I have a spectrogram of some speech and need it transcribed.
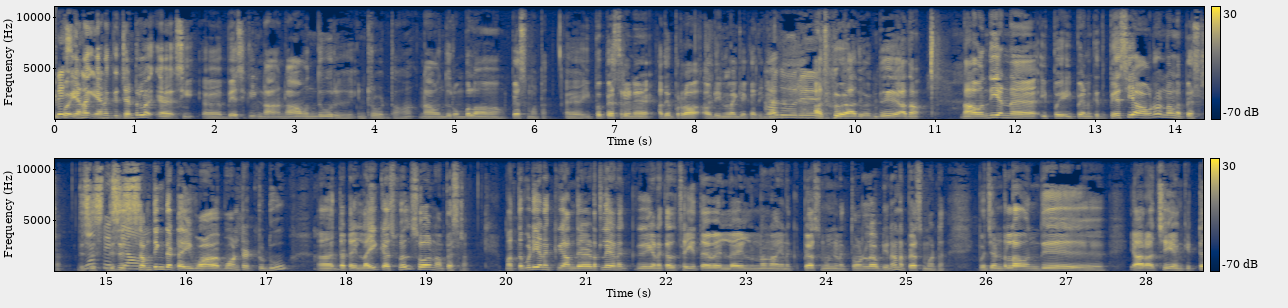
இப்போ எனக்கு எனக்கு ஜென்ரலாக சி பேசிக்கலி நான் நான் வந்து ஒரு இன்ட்ரோவர்ட் தான். நான் வந்து ரொம்பலாம் பேச மாட்டேன். இப்போ பேசுகிறேனே அது எப்படா அப்படின்லாம் கேட்காதீங்க. அது அது வந்து அதான். நான் வந்து என்ன இப்போ இப்போ எனக்கு இது பேசியே ஆகணும் அதனால நான் பேசுகிறேன் this is this is something that I wa wanted to do that I like as well so நான் பேசுகிறேன் மற்றபடி எனக்கு அந்த இடத்துல எனக்கு எனக்கு அது செய்ய தேவையில்லை இல்லைன்னா நான் எனக்கு பேசணும்னு எனக்கு தோணலை அப்படின்னா நான் பேச மாட்டேன். இப்போ ஜென்ரலாக வந்து யாராச்சும் என்கிட்ட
